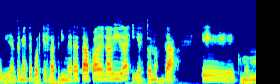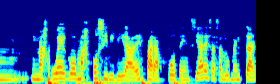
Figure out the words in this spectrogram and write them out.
evidentemente porque es la primera etapa de la vida y esto nos da eh, como más juego, más posibilidades para potenciar esa salud mental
